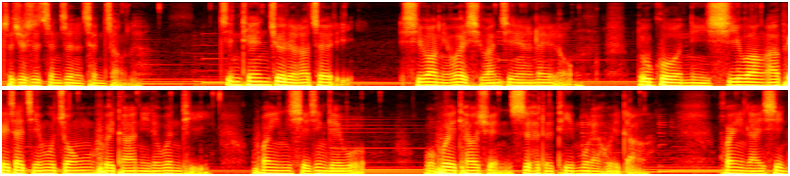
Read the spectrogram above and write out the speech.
这就是真正的成长了。今天就聊到这里，希望你会喜欢今天的内容。如果你希望阿飞在节目中回答你的问题，欢迎写信给我，我会挑选适合的题目来回答。欢迎来信。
